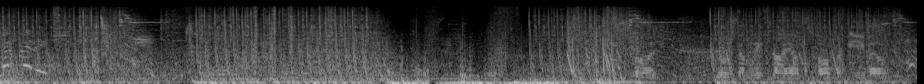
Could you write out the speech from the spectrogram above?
Get ready. Good. Gruesomely triumphs over evil.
